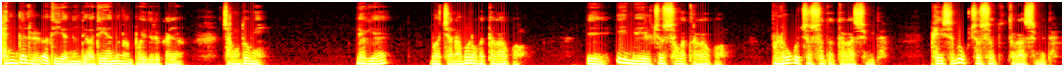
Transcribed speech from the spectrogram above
핸들을 어디 였는데 어디 였는가 한번 보여드릴까요? 장동희. 여기에 뭐 전화번호가 들어가고 이 이메일 주소가 들어가고 블로그 주소도 들어갔습니다. 페이스북 주소도 들어갔습니다.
